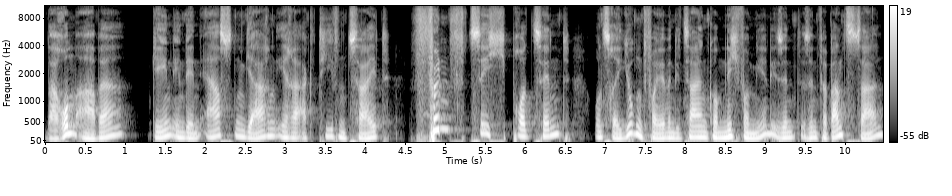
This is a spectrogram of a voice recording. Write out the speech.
Warum aber gehen in den ersten Jahren ihrer aktiven Zeit 50 Prozent unserer Jugendfeuer, wenn die Zahlen kommen nicht von mir, die sind, sind Verbandszahlen,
